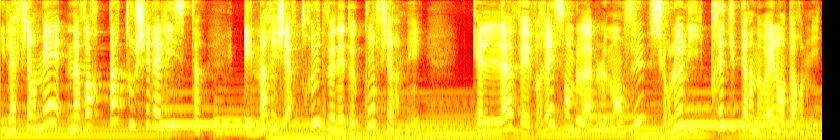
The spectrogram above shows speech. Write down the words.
il affirmait n'avoir pas touché la liste, et Marie-Gertrude venait de confirmer qu'elle l'avait vraisemblablement vu sur le lit près du Père Noël endormi.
